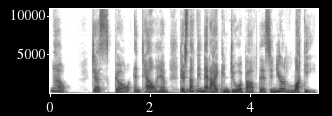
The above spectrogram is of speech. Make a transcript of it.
No, just go and tell him there's nothing that I can do about this. And you're lucky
